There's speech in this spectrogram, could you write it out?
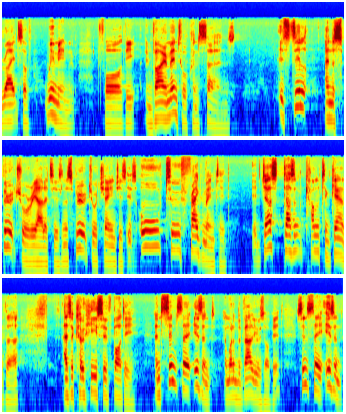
rights of women, for the environmental concerns, it's still and the spiritual realities and the spiritual changes, it's all too fragmented. It just doesn't come together as a cohesive body. And since there isn't, and one of the values of it, since there isn't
